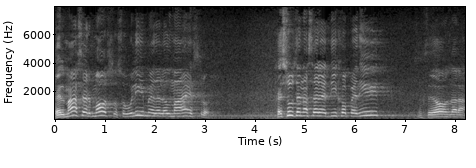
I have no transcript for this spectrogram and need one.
El más hermoso, sublime de los maestros. Jesús de Nazaret dijo, pedid se os dará.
